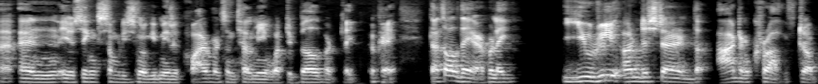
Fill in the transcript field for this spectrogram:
uh, and you're saying somebody's going to give me requirements and tell me what to build. But like, okay, that's all there. But like, you really understand the art and craft of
